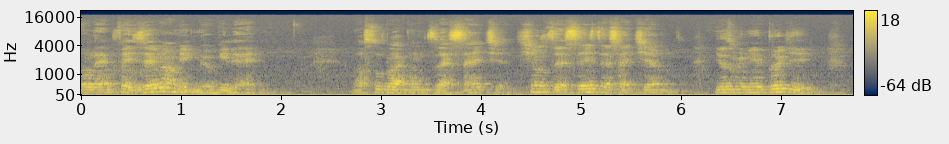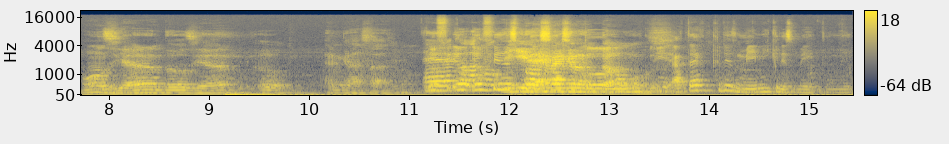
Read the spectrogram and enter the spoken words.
Eu lembro, fez eu e um amigo meu, Guilherme. Nós tudo lá com 17, tinha uns 16, 17 anos. E os meninos tudo de 11 anos, 12 anos. Oh, era engraçado. viu? Eu, É, eu, eu aquela fiz esse é processo grandão. todo. Até crismei, me crismei também.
